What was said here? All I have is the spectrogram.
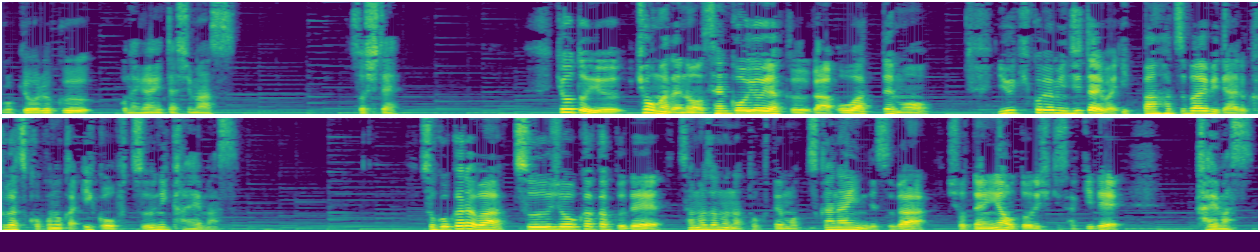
ご協力お願いいたします。そして、今日という、今日までの先行予約が終わっても、有機暦自体は一般発売日である9月9日以降普通に買えます。そこからは通常価格で様々な特典もつかないんですが、書店やお取引先で買えます。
